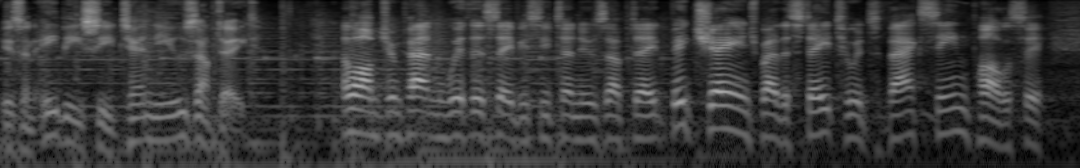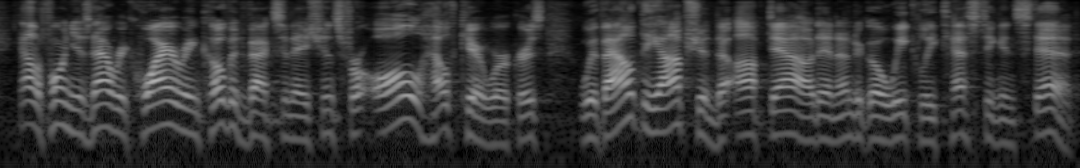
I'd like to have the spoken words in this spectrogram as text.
is an ABC 10 News Update. Hello, I'm Jim Patton with this ABC 10 News Update. Big change by the state to its vaccine policy. California is now requiring COVID vaccinations for all healthcare workers without the option to opt out and undergo weekly testing instead.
